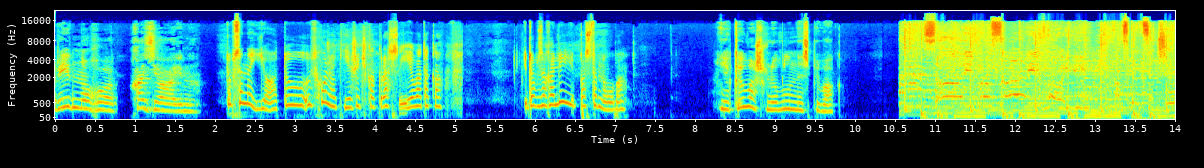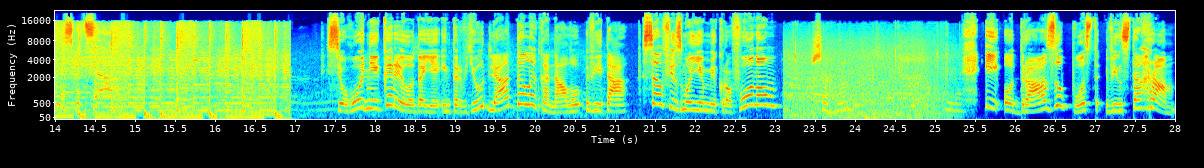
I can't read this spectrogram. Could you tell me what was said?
рідного хазяїна. То все не я, то схожа кішечка, красива така. І то взагалі постанова. Який ваш улюблений співак? Зорі прозорі вгорі, вам спиться чи не спиться? Сьогодні Кирило дає інтерв'ю для телеканалу Віта. Селфі з моїм мікрофоном. І одразу пост в інстаграм.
